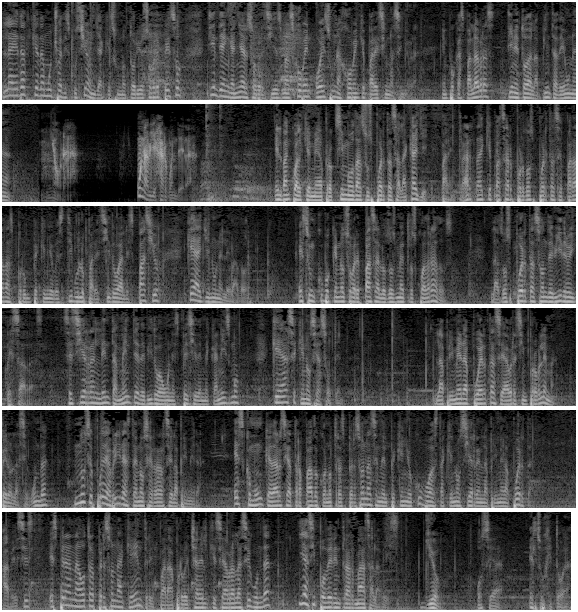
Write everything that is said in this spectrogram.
La edad queda mucho a discusión, ya que su notorio sobrepeso tiende a engañar sobre si es más joven o es una joven que parece una señora. En pocas palabras, tiene toda la pinta de una señora. Una vieja argüendera. El banco al que me aproximo da sus puertas a la calle. Para entrar hay que pasar por dos puertas separadas por un pequeño vestíbulo parecido al espacio que hay en un elevador. Es un cubo que no sobrepasa los dos metros cuadrados. Las dos puertas son de vidrio y pesadas. Se cierran lentamente debido a una especie de mecanismo que hace que no se azoten. La primera puerta se abre sin problema, pero la segunda no se puede abrir hasta no cerrarse la primera. Es común quedarse atrapado con otras personas en el pequeño cubo hasta que no cierren la primera puerta. A veces esperan a otra persona que entre para aprovechar el que se abra la segunda y así poder entrar más a la vez. Yo, o sea, el sujeto A,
